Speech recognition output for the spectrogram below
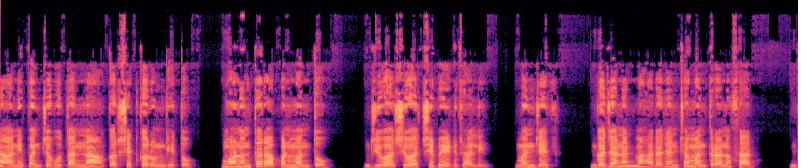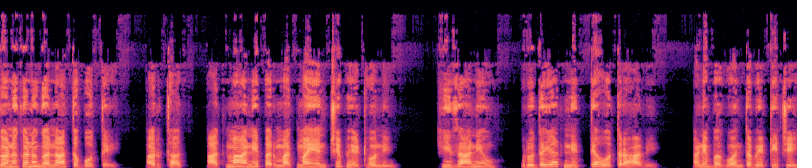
आणि पंचभूतांना आकर्षित करून घेतो. म्हणून तर आपण म्हणतो जीवाशिवाची भेट झाली. म्हणजेच गजानन महाराजांच्या मंत्रानुसार गणगण गणात बोते. अर्थात आत्मा आणि परमात्मा यांची भेट होणे. ही जाणीव हृदयात नित्य होत राहावी आणि भगवंत भेटीची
